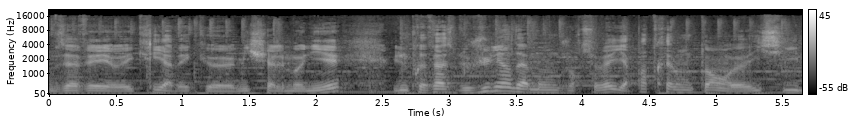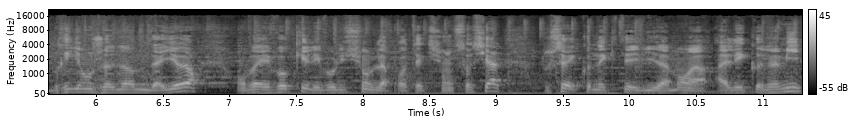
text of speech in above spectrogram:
Vous avez euh, écrit avec euh, Michel Monnier une préface de Julien Damon que je recevais il n'y a pas très longtemps euh, ici, brillant jeune homme d'ailleurs. On va évoquer l'évolution de la protection sociale. Tout ça est connecté évidemment à, l'économie.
